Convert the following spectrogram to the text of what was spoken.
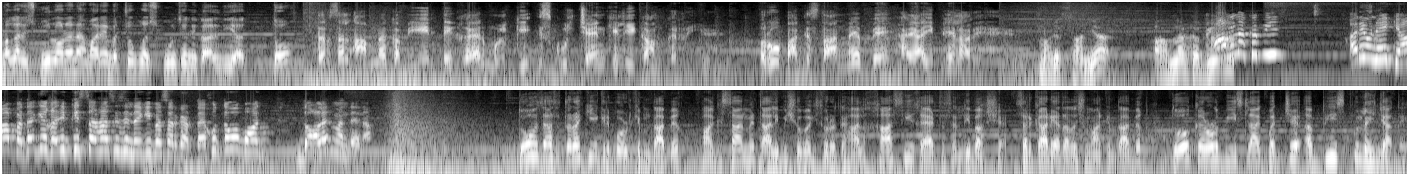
मगर स्कूल वालों ने हमारे बच्चों को स्कूल से निकाल दिया तो? दरअसल आमना कबीर एक गैर मुल्की स्कूल चैन के लिए काम कर रही है और वो पाकिस्तान में बेहयाई फैला रहे हैं। मगर सानिया आमना कबीर आमना कबीर? अरे उन्हें क्या पता कि गरीब किस तरह से ज़िंदगी बसर करता है। खुद तो वो बहुत दौलतमंद है ना। 2017 की एक रिपोर्ट के मुताबिक पाकिस्तान में तालीमी शोबे की सूरत हाल खासी गैर तसली बख्श है। सरकारी आदाद शुमार के मुताबिक दो करोड़ बीस लाख बच्चे अब भी स्कूल नहीं जाते।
